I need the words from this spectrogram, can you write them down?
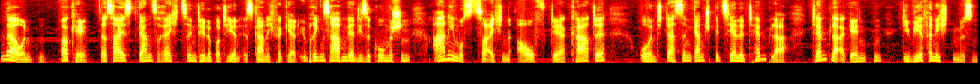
Da unten. Okay, das heißt, ganz rechts hin teleportieren ist gar nicht verkehrt. Übrigens haben wir diese komischen Animus-Zeichen auf der Karte und das sind ganz spezielle Templer. Templeragenten, die wir vernichten müssen.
